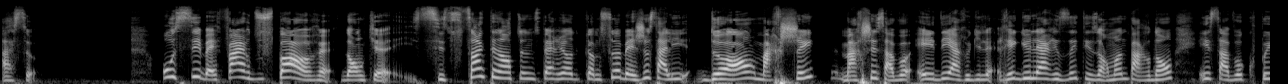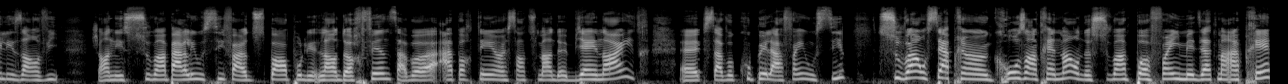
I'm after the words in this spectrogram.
à ça. Aussi, ben, faire du sport. Donc, euh, si tu sens que tu es dans une période comme ça, ben, juste aller dehors, marcher. Marcher, ça va aider à régulariser tes hormones, pardon, et ça va couper les envies. J'en ai souvent parlé aussi, faire du sport pour l'endorphine, ça va apporter un sentiment de bien-être, euh, puis ça va couper la faim aussi. Souvent aussi, après un gros entraînement, on n'a souvent pas faim immédiatement après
